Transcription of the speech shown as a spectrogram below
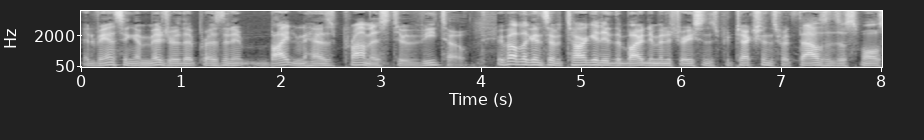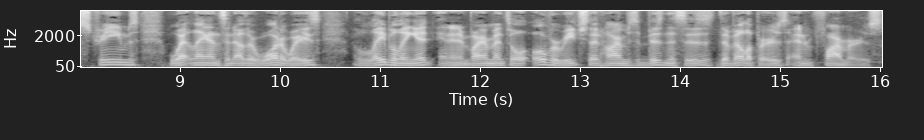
advancing a measure that President Biden has promised to veto. Republicans have targeted the Biden administration's protections for thousands of small streams, wetlands, and other waterways, labeling it an environmental overreach that harms businesses, developers, and farmers.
